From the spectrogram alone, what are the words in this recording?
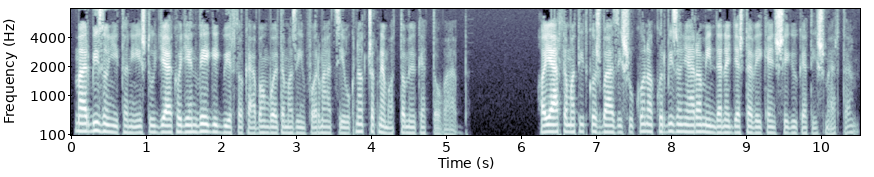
Már bizonyítani is tudják, hogy én végig birtokában voltam az információknak, csak nem adtam őket tovább. Ha jártam a titkos bázisukon, akkor bizonyára minden egyes tevékenységüket ismertem.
